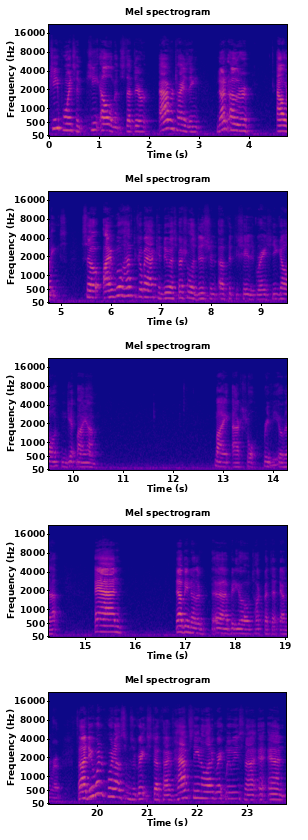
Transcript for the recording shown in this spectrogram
key points and key elements that they're advertising none other Audis. So I will have to go back and do a special edition of Fifty Shades of Grey so you all can get my um, my actual review of that. And that'll be another uh, video. I'll talk about that down the road. But I do want to point out some, great stuff. I have seen a lot of great movies, and I, and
